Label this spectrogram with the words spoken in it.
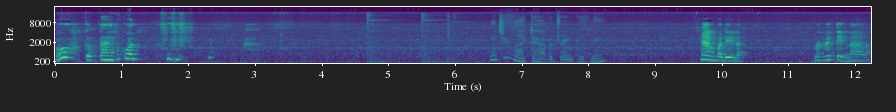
โอ้เกือบตายทุกคน Would you like to have a drink with me? แห้งพอดีแหละ มันไม่ติดหน้าละ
